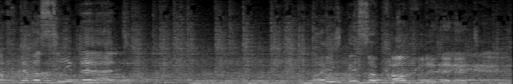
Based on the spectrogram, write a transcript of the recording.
I've never seen that. Why is he so confident in it?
